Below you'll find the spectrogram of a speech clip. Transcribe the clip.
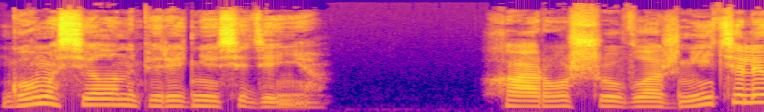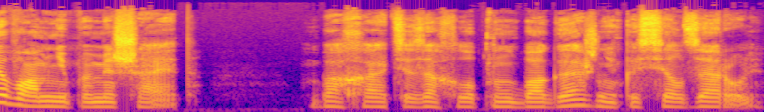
Гома села на переднее сиденье. «Хороший увлажнитель вам не помешает». Бахати захлопнул багажник и сел за руль.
